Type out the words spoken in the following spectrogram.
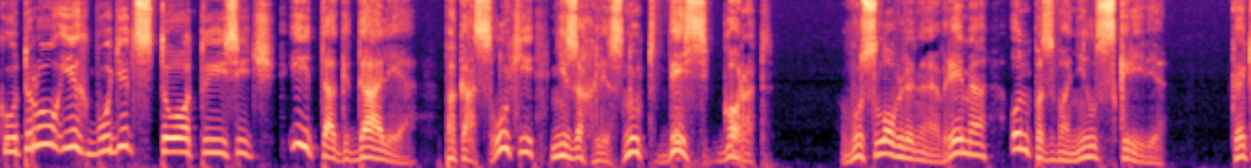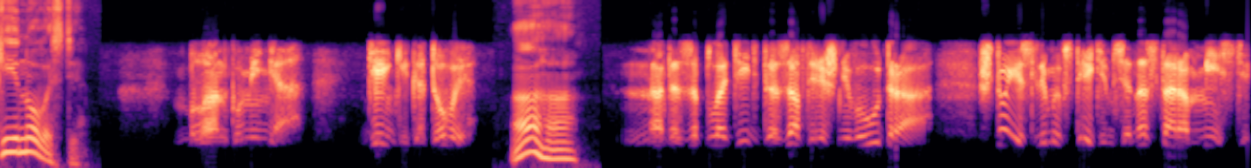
К утру их будет сто тысяч и так далее, пока слухи не захлестнут весь город. В условленное время он позвонил Скриве. Какие новости? Бланк у меня. Деньги готовы? Ага. Надо заплатить до завтрашнего утра. Что, если мы встретимся на старом месте?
